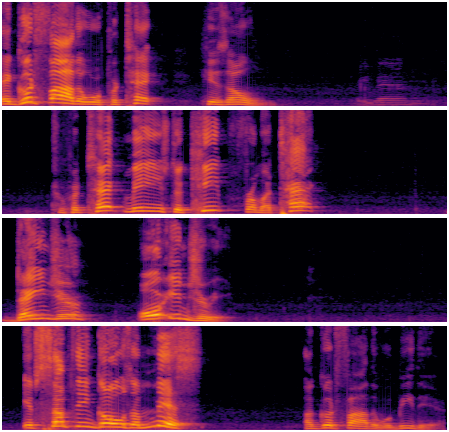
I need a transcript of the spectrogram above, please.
A good father will protect his own. Amen. To protect means to keep from attack, danger, or injury. If something goes amiss, a good father will be there.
